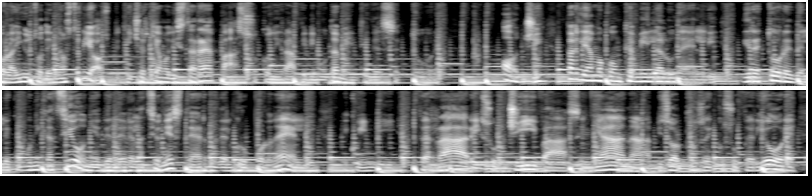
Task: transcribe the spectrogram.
con l'aiuto dei nostri ospiti cerchiamo di stare al passo con i rapidi mutamenti del settore. Oggi parliamo con Camilla Lunelli, direttore delle comunicazioni e delle relazioni esterne del gruppo Lunelli, e quindi Ferrari, Surgiva, Segnana, Bisol Prosecco Superiore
